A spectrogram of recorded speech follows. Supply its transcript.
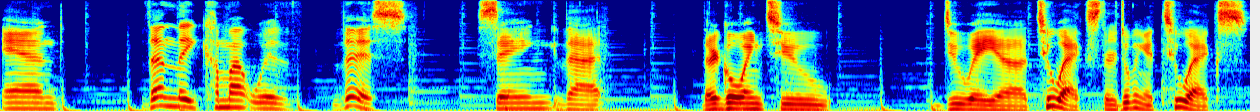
And then they come out with this saying that they're going to do a uh, 2x. They're doing a 2x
